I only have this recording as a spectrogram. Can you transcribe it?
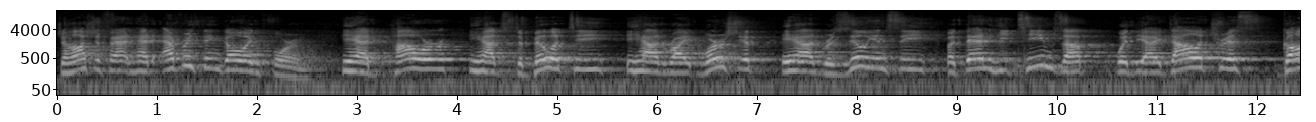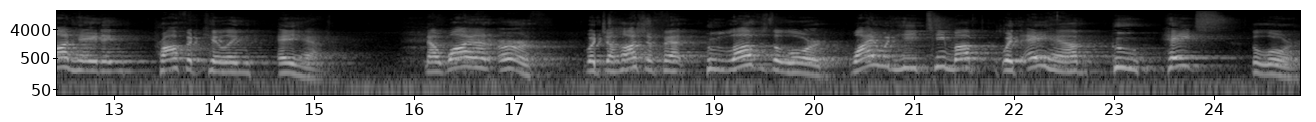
Jehoshaphat had everything going for him. He had power, he had stability, he had right worship, he had resiliency, but then he teams up with the idolatrous, God hating, prophet killing Ahab. Now, why on earth would Jehoshaphat, who loves the Lord, why would he team up with Ahab, who hates the Lord?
